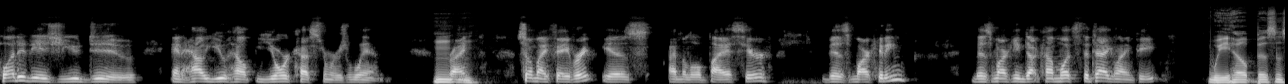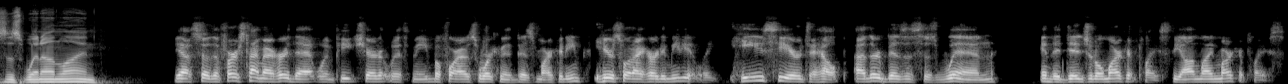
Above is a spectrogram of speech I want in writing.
what it is you do and how you help your customers win. Mm-hmm. Right. So, my favorite is I'm a little biased here Biz Marketing, bizmarketing.com. What's the tagline, Pete? We help businesses win online. Yeah. So the first time I heard that, when Pete shared it with me before I was working with Biz Marketing, here's what I heard immediately. He's here to help other businesses win in the digital marketplace, the online marketplace.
